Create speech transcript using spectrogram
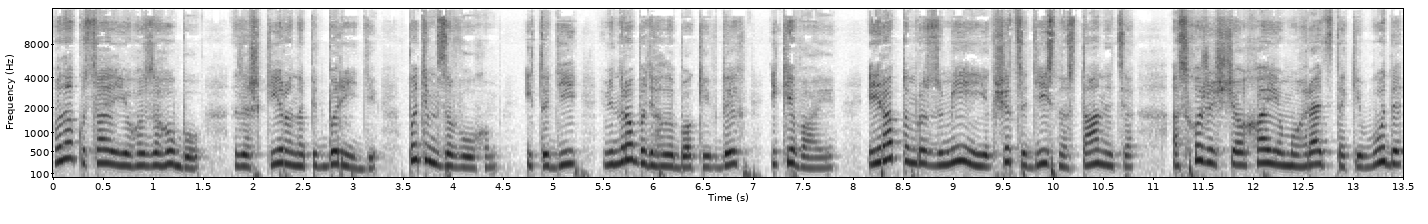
Вона кусає його за губу, за шкіру на підборідді, потім за вухом, і тоді він робить глибокий вдих і киває, і раптом розуміє, якщо це дійсно станеться, а схоже, що хай йому грець так і буде,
